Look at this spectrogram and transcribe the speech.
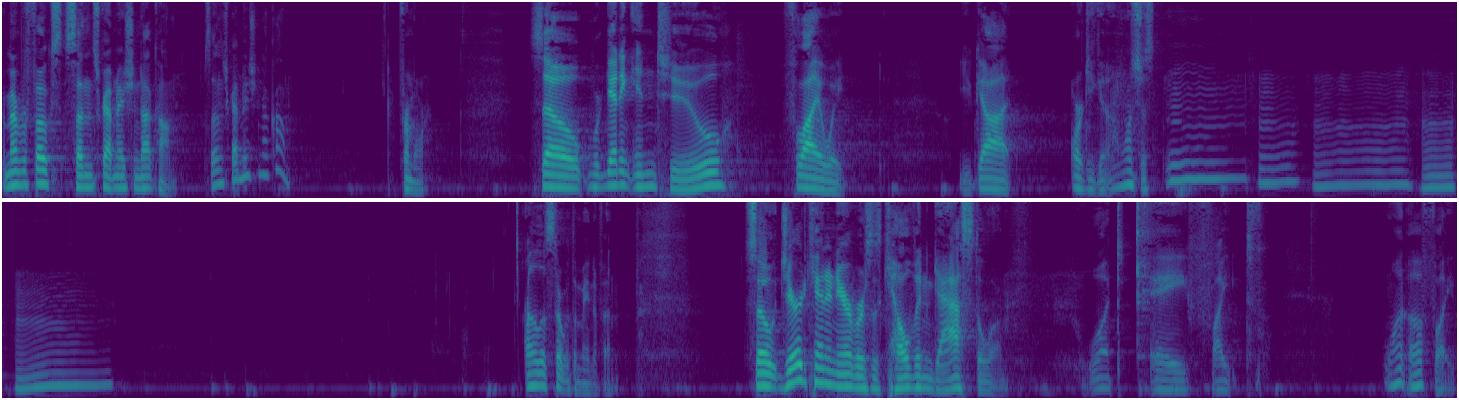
Remember, folks, SouthernScrapNation.com. SouthernScrapNation.com for more. So we're getting into flyweight. You got, or do you go? Let's just. Oh, let's start with the main event. So Jared Cannonier versus Kelvin Gastelum. What a fight! What a fight!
